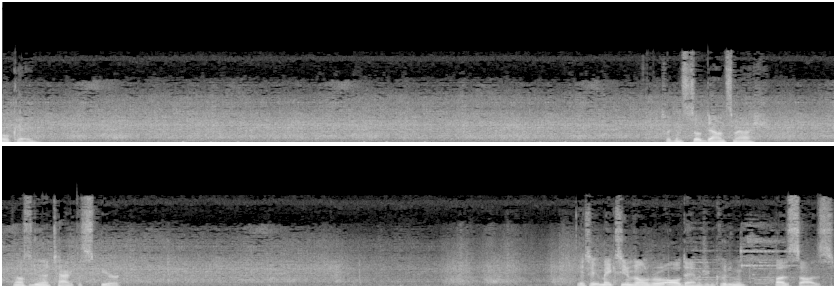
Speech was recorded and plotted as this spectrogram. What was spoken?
Okay. So I can still down smash. Can also do an attack with the spear. Yeah, so it makes you invulnerable to all damage, including buzz saws.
